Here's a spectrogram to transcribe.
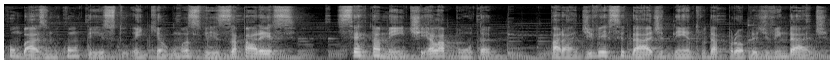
com base no contexto em que algumas vezes aparece, certamente ela aponta para a diversidade dentro da própria divindade.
